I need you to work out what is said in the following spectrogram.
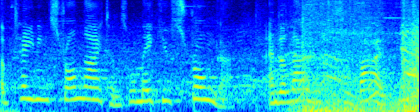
Obtaining strong items will make you stronger and allow you to survive.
